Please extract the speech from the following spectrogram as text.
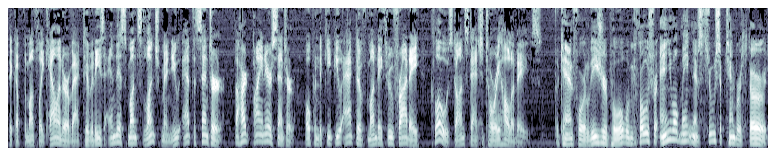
Pick up the monthly calendar of activities and this month's lunch menu at the center. The Hart Pioneer Center, open to keep you active Monday through Friday, closed on statutory holidays. The Canfor Leisure Pool will be closed for annual maintenance through September 3rd.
